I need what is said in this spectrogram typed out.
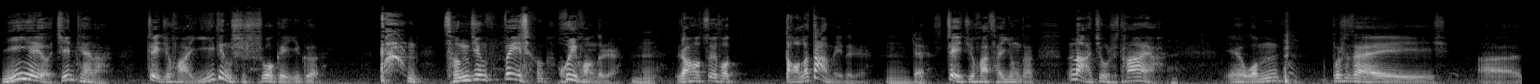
你也有今天呐，这句话一定是说给一个。曾经非常辉煌的人，嗯，然后最后倒了大霉的人，嗯，对，这句话才用的，那就是他呀。因为我们不是在啊、呃，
